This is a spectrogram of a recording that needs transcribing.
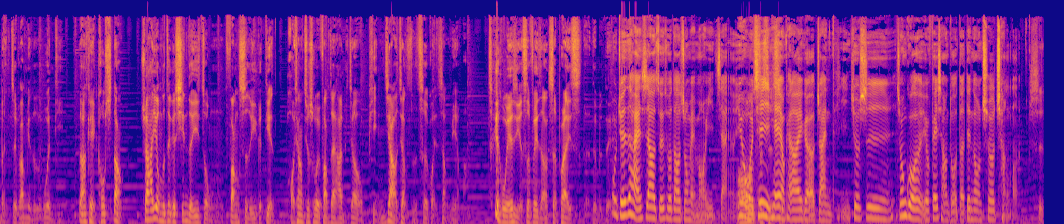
本这方面的这个问题，让他可以 cost down。所以他用的这个新的一种方式的一个店，好像就是会放在他比较平价这样子的车款上面嘛。这个我也也是非常 surprise 的，对不对？我觉得这还是要追溯到中美贸易战，因为我前几天有看到一个专题，就是中国有非常多的电动车厂嘛，是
